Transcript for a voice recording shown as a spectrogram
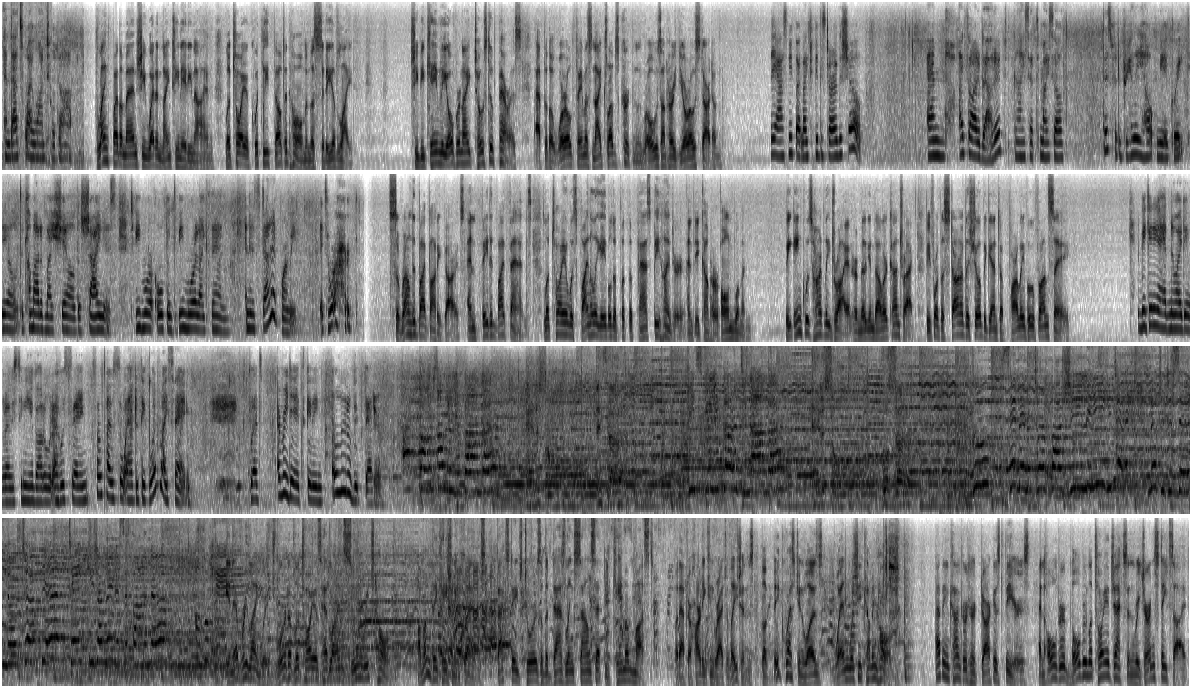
And that's why I want to adopt. Flanked by the man she wed in 1989, Latoya quickly felt at home in the city of light. She became the overnight toast of Paris after the world-famous nightclub's curtain rose on her Euro stardom. They asked me if I'd like to be the star of the show. And I thought about it, and I said to myself, this would really help me a great deal to come out of my shell, the shyness, to be more open, to be more like them. And it's done it for me. It's worked. Surrounded by bodyguards and faded by fans, Latoya was finally able to put the past behind her and become her own woman. The ink was hardly dry in her million dollar contract before the star of the show began to parlez-vous français. At the beginning, I had no idea what I was singing about or what I was saying. Sometimes, so I have to think, what am I saying? But every day it's getting a little bit better. In every language, word of Latoya's headlines soon reached home. Among vacationing friends, backstage tours of the dazzling sound set became a must. But after hearty congratulations, the big question was, when was she coming home? Having conquered her darkest fears, an older, bolder Latoya Jackson returned stateside.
